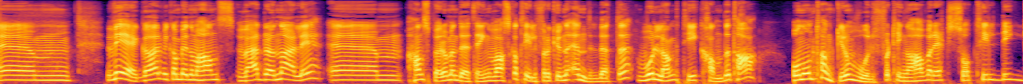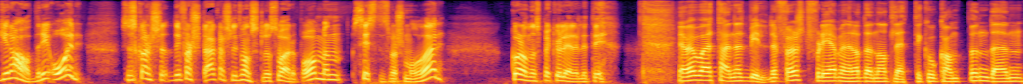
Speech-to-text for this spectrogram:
Um, Vegard, vi kan begynne med hans. Vær dønn ærlig. Um, han spør om en del ting. Hva skal til for å kunne endre dette? Hvor lang tid kan det ta? Og noen tanker om hvorfor ting har havarert så til de grader i år. Synes kanskje, De første er kanskje litt vanskelig å svare på, men siste spørsmålet der går det an å spekulere litt i. Jeg vil bare tegne et bilde først, fordi jeg mener at denne Atletico-kampen, den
